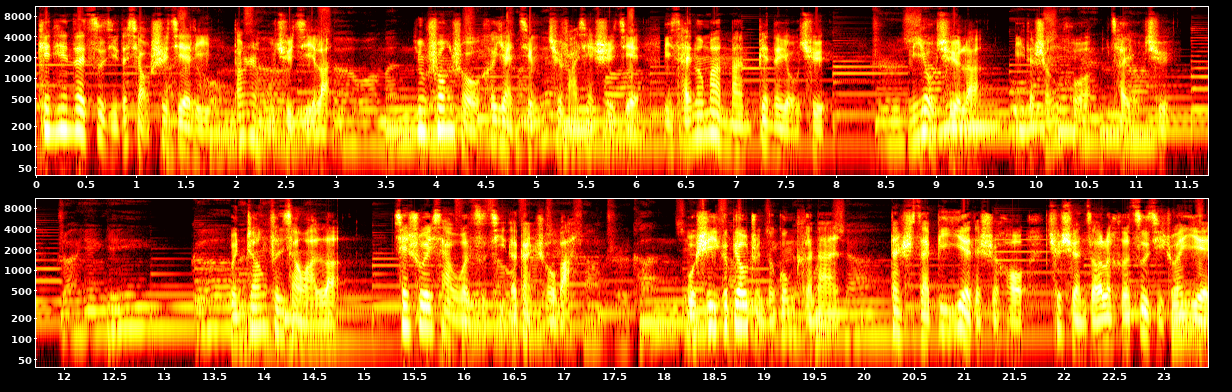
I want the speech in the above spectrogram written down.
天天在自己的小世界里，当然无趣极了。用双手和眼睛去发现世界，你才能慢慢变得有趣。你有趣了，你的生活才有趣。文章分享完了，先说一下我自己的感受吧。我是一个标准的工科男，但是在毕业的时候却选择了和自己专业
